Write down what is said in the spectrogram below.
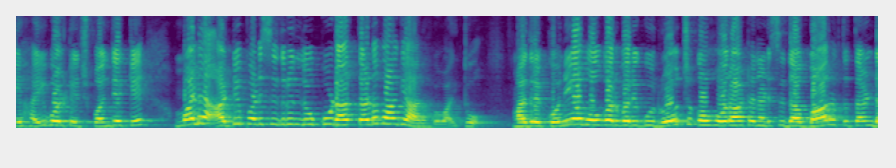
ಈ ಹೈ ವೋಲ್ಟೇಜ್ ಪಂದ್ಯಕ್ಕೆ ಮಳೆ ಅಡ್ಡಿಪಡಿಸಿದ್ರಿಂದಲೂ ಕೂಡ ತಡವಾಗಿ ಆರಂಭವಾಯಿತು. ಆದರೆ ಕೊನೆಯ ಓವರ್ವರೆಗೂ ರೋಚಕ ಹೋರಾಟ ನಡೆಸಿದ ಭಾರತ ತಂಡ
